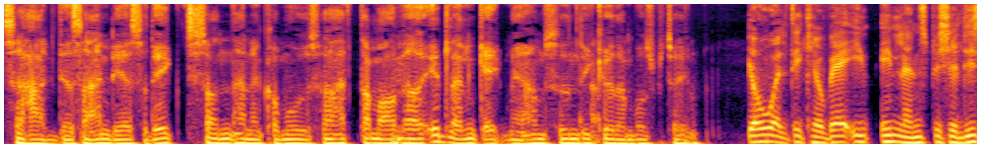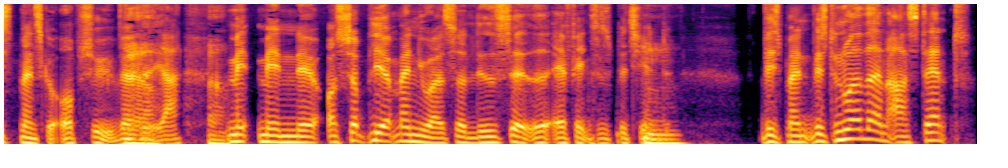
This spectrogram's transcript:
så har de deres egen læger. Så det er ikke sådan, han er kommet ud. Så har- der må have været et eller andet galt med ham, siden de kørte ham på hospitalet. Jo, altså, det kan jo være en, en eller anden specialist, man skal opsøge, hvad Ja, ja, ved jeg. ja. Men, men, øh, og så bliver man jo altså ledsaget af fængselsbetjente. Mm. Hvis, man, hvis det nu havde været en arrestant,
